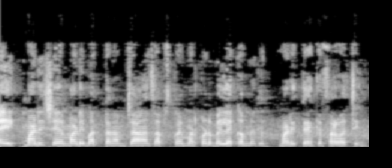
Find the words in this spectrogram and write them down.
ಲೈಕ್ ಮಾಡಿ ಶೇರ್ ಮಾಡಿ ಮತ್ತೆ ನಮ್ಮ ಚಾನಲ್ ಸಬ್ಸ್ಕ್ರೈಬ್ ಮಾಡ್ಕೊಂಡು ಬೆಲ್ಲೈಕನ್ನ ಕ್ಲಿಕ್ ಮಾಡಿ. Thank you for watching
